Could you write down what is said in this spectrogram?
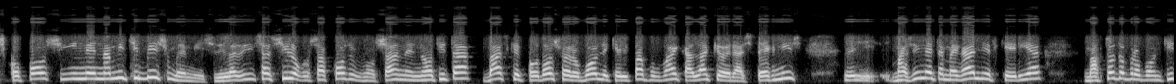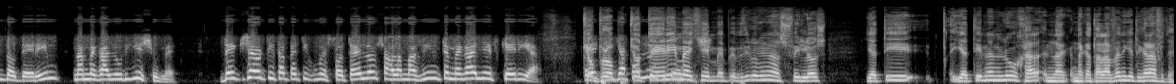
σκοπός είναι να μην τσιμπήσουμε εμείς. Δηλαδή σαν σύλλογο, σαν κόσμο, σαν ενότητα, μπάσκετ, ποδόσφαιρο, βόλε κλπ. που πάει καλά και ο εραστέχνης ε, μας δίνεται μεγάλη ευκαιρία με αυτόν τον προπονητή, τον Τερίμ, να μεγαλουργήσουμε. Δεν ξέρω τι θα πετύχουμε στο τέλος, αλλά μας δίνεται μεγάλη ευκαιρία. Και ο, Έτσι, προ... για και ο πολλούς Τερίμ λόγους. έχει, επειδή είναι ένας φίλος, γιατί, γιατί είναι λίγο χα... να, να καταλαβαίνει γιατί γράφεται.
